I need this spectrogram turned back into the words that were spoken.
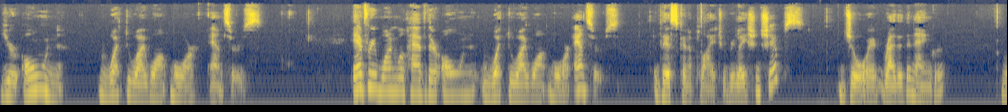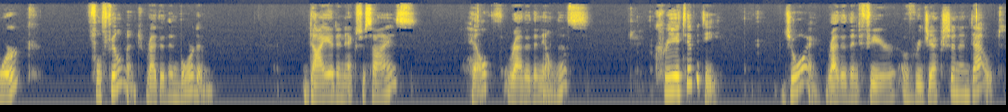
Your own what do I want more answers. Everyone will have their own what do I want more answers. This can apply to relationships, joy rather than anger, work, fulfillment rather than boredom, diet and exercise, health rather than illness, creativity, joy rather than fear of rejection and doubt,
